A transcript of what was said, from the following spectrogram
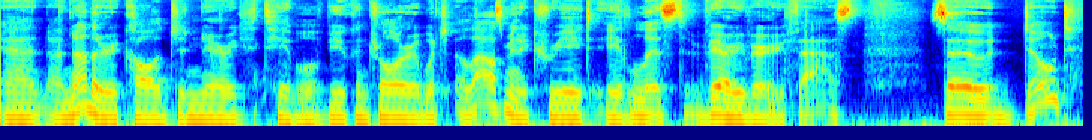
and another called generic table view controller, which allows me to create a list very, very fast. So don't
